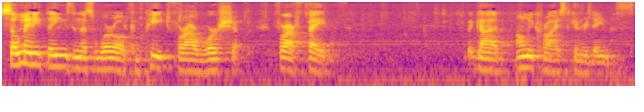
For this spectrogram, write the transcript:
So many things in this world compete for our worship, for our faith. But God, only Christ can redeem us.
